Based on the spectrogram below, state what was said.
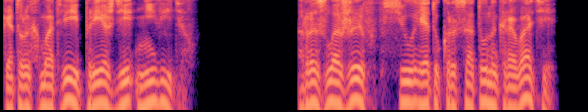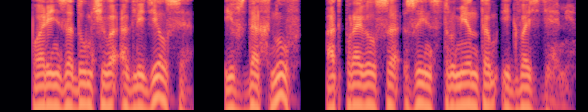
которых Матвей прежде не видел. Разложив всю эту красоту на кровати, парень задумчиво огляделся и, вздохнув, отправился за инструментом и гвоздями.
